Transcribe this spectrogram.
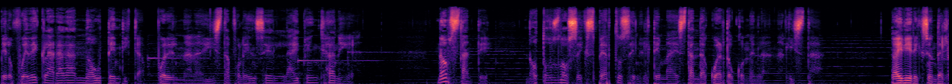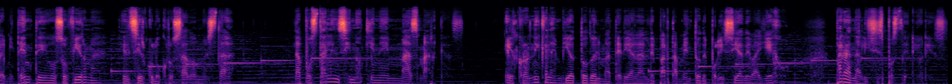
pero fue declarada no auténtica por el analista forense Lightman Cunningham. No obstante, no todos los expertos en el tema están de acuerdo con el analista. No hay dirección del remitente o su firma, el círculo cruzado no está. La postal en sí no tiene más marcas. El Chronicle envió todo el material al Departamento de Policía de Vallejo para análisis posteriores.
